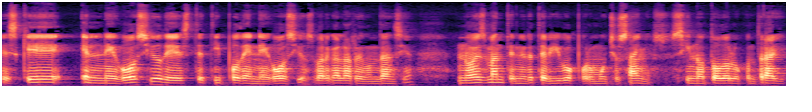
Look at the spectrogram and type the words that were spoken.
es que el negocio de este tipo de negocios, valga la redundancia, no es mantenerte vivo por muchos años, sino todo lo contrario.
